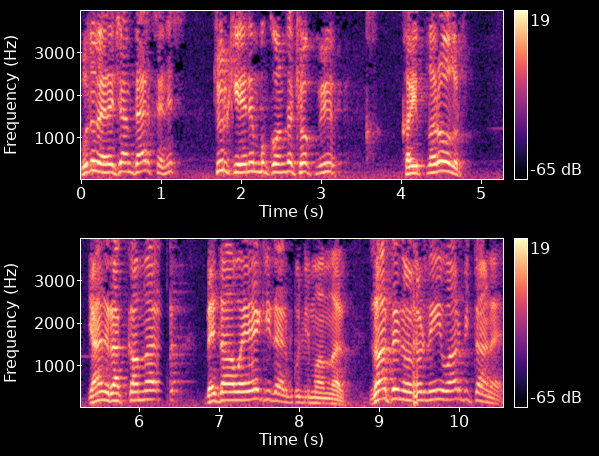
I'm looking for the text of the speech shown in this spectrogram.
bunu vereceğim derseniz Türkiye'nin bu konuda çok büyük kayıpları olur. Yani rakamlar bedavaya gider bu limanlar. Zaten örneği var bir tane.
